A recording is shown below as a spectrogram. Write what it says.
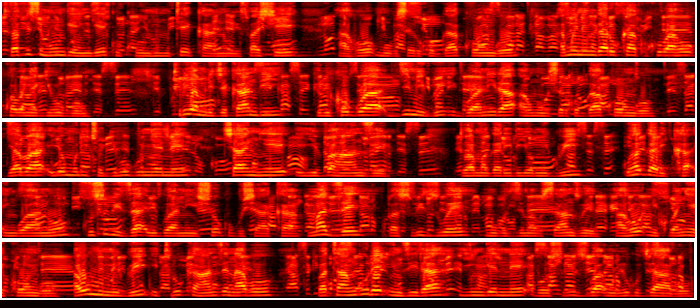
turafise impungenge ku kuntu umutekano wifashe aho mu buseruko bwa kongo hamwe n'ingaruka ku kubaho kw'abanyagihugu turiyamirije kandi ibikorwa by'imigwi igwanira aho mu buseruko bwa kongo yaba iyo muri icyo gihugu nyine cyanke iyiva hanze duhamagarira iyo migwi guhagarika ingwano gusubiza ibigwanisho ku gushaka maze basubizwe mu buzima busanzwe aho ni ku banyekongo abo mu migwi ituruka baturuka hanze nabo batangure inzira y'ingene bosubizwa mu bihugu byabo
